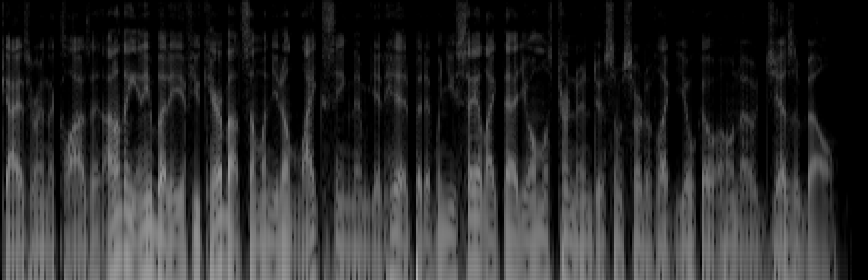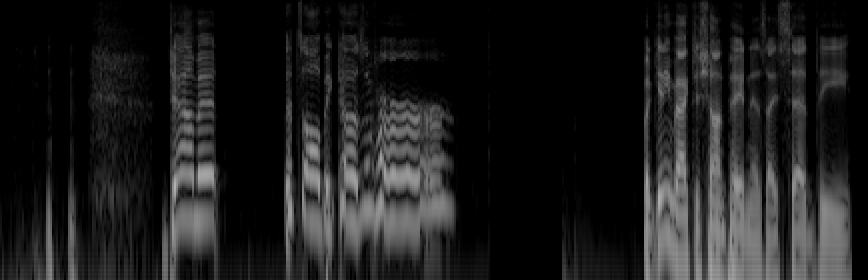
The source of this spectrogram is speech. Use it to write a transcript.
guys who are in the closet. I don't think anybody, if you care about someone, you don't like seeing them get hit. But if, when you say it like that, you almost turn it into some sort of like Yoko Ono Jezebel. Damn it! It's all because of her. But getting back to Sean Payton, as I said, the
